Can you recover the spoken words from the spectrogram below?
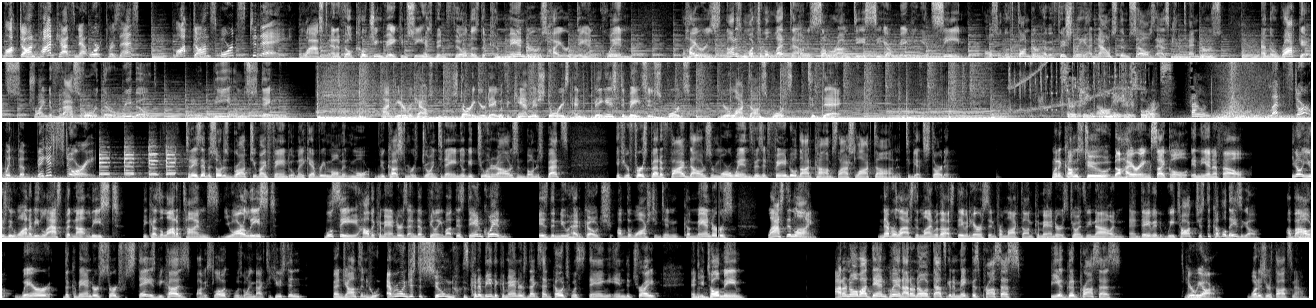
Locked On Podcast Network presents Locked On Sports Today. The last NFL coaching vacancy has been filled as the Commanders hired Dan Quinn. The hire is not as much of a letdown as some around DC are making it seem. Also, the Thunder have officially announced themselves as contenders, and the Rockets, trying to fast forward their rebuild, will be a mistake. I'm Peter Bukowski, starting your day with the can't miss stories and biggest debates in sports. You're locked on sports today. Searching all major sports. Found. Let's start with the biggest story. Today's episode is brought to you by FanDuel. Make every moment more. New customers join today and you'll get $200 in bonus bets. If your first bet of $5 or more wins, visit fanduel.com slash locked on to get started. When it comes to the hiring cycle in the NFL, you don't usually want to be last but not least because a lot of times you are least. We'll see how the commanders end up feeling about this. Dan Quinn is the new head coach of the Washington Commanders. Last in line never last in line with us. David Harrison from Locked On Commanders joins me now. And, and David, we talked just a couple days ago about yeah. where the commander search stays because Bobby Slowik was going back to Houston. Ben Johnson, who everyone just assumed was going to be the commander's next head coach, was staying in Detroit. And yeah. you told me, I don't know about Dan Quinn. I don't know if that's going to make this process be a good process. Here mm-hmm. we are. What is your thoughts now?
